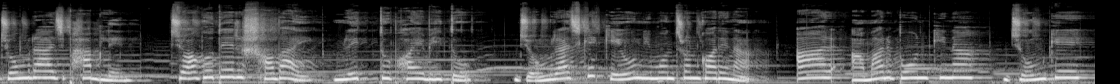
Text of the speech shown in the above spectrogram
যমরাজ ভাবলেন, জগতের সবাই মৃত্যু ভয়ে ভীত, যমরাজকে কেউ নিমন্ত্রণ করে না। আর আমার বোন কিনা যমকে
